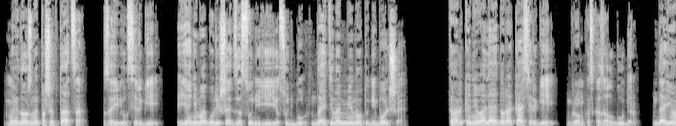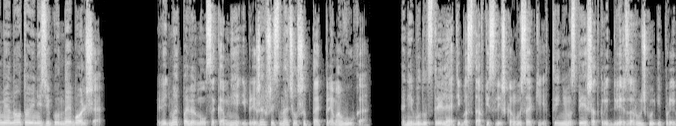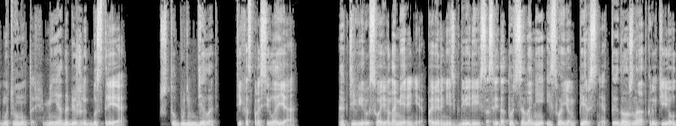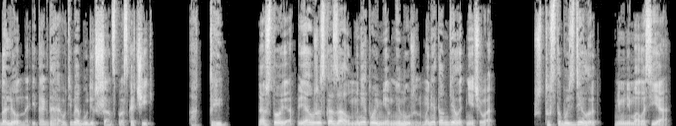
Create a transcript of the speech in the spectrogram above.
«Мы должны пошептаться», – заявил Сергей. «Я не могу решать за Соню ее судьбу. Дайте нам минуту, не больше». «Только не валяй дурака, Сергей», – громко сказал Губер. «Даю минуту и ни секундой больше». Ведьмак повернулся ко мне и, прижавшись, начал шептать прямо в ухо. Они будут стрелять, ибо ставки слишком высоки. Ты не успеешь открыть дверь за ручку и прыгнуть внутрь. Мия добежит быстрее. «Что будем делать?» – тихо спросила я. «Активируй свое намерение. Повернись к двери, сосредоточься на ней и своем перстне. Ты должна открыть ее удаленно, и тогда у тебя будет шанс проскочить». «А ты?» «А что я? Я уже сказал, мне твой мир не нужен, мне там делать нечего». «Что с тобой сделают?» – не унималась я.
